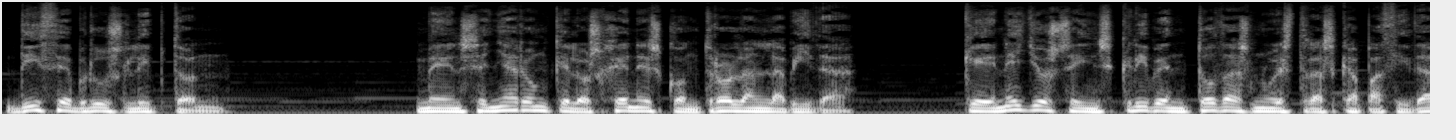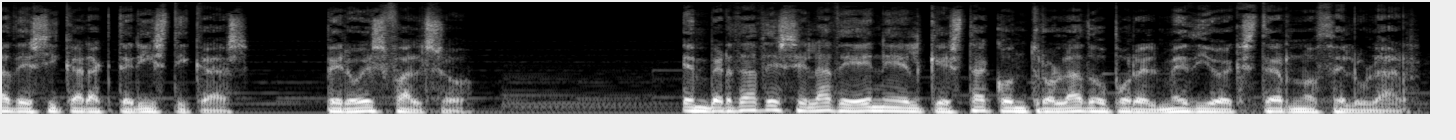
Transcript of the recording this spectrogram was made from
Dice Bruce Lipton, me enseñaron que los genes controlan la vida, que en ellos se inscriben todas nuestras capacidades y características, pero es falso. En verdad es el ADN el que está controlado por el medio externo celular.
